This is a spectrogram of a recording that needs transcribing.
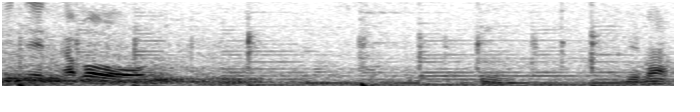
อินเอ็นครับผมอืมดีมาก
